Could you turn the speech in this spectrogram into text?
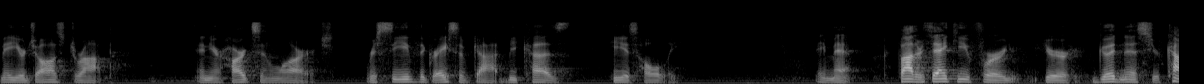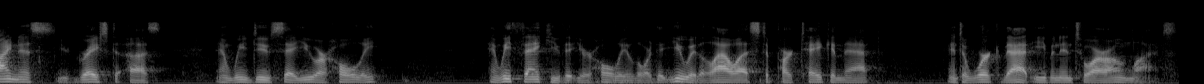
May your jaws drop and your hearts enlarge. Receive the grace of God because He is holy. Amen. Father, thank you for your goodness, your kindness, your grace to us. And we do say you are holy. And we thank you that you're holy, Lord, that you would allow us to partake in that and to work that even into our own lives.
